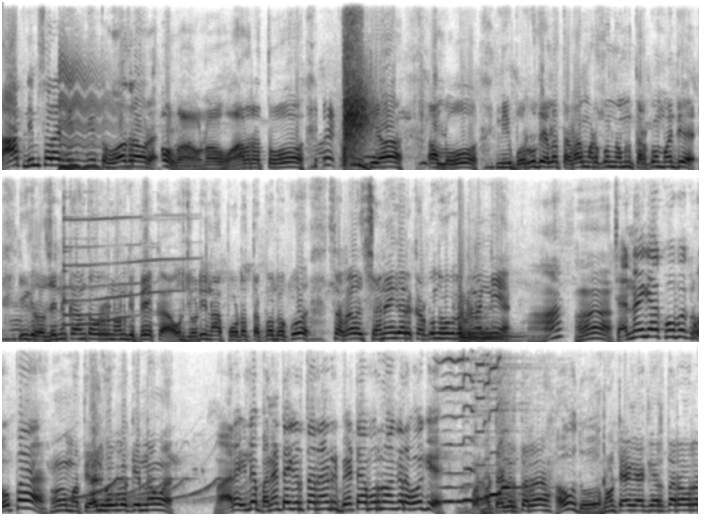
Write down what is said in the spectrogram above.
ಪಾಪ ನಿಮ್ ಸಲ ನಿಂತ್ ನಿಂತ ಹೋದ್ರ ಅವ್ರ. ಅವನ ಹೋದ್ರತ್ತು ಇದ್ಯಾ? ಅಲ್ಲೋ ನೀ ಬರೋದೆಲ್ಲ ತಡ ಮಾಡ್ಕೊಂಡು ನಮ್ಮನ್ನ ಕರ್ಕೊಂಡ್ ಬಂದೆ. ಈಗ ರಜನಿಕಾಂತ್ ಅವ್ರು ನನ್ಗೆ ಬೇಕಾ. ಅವ್ರ ಜೋಡಿ ನಾ ಫೋಟೋ ತಕ್ಕೋಬೇಕು. ಸರಳ ಚೆನ್ನಾಗ್ಯಾರ ಕರ್ಕೊಂಡು ಹೋಗ್ಬೇಕು ನನ್ನ. ಹಾ? ಚೆನ್ನಾಗಿ ಯಾಕೆ ಹೋಗ್ಬೇಕು ರೂಪಾ? ಹಾ ಮತ್ತೆ ಎಲ್ಲಿ ಹೋಗ್ಬೇಕಿನ್ ನಾವು? ಮಾರ ಇಲ್ಲೇ ಬನಟ್ಯಾಗ ಇರ್ತಾರ ನೋಡ್ರಿ ಬೇಟೆ ಬರ್ನು ಹಂಗಾರ ಹೋಗಿ. ಬನೋಟ್ಯಾಗ ಇರ್ತಾರ ಹೌದು. ಬನೋಟ್ಯಾಗ ಯಾಕೆ ಇರ್ತಾರ ಅವ್ರ?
